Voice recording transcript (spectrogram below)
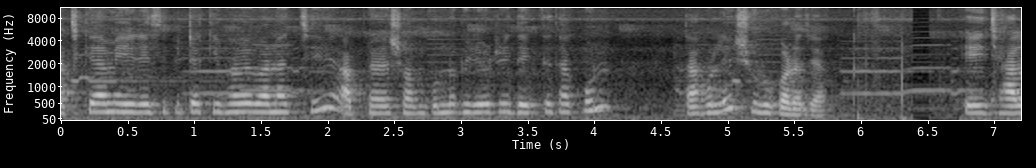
আজকে আমি এই রেসিপিটা কীভাবে বানাচ্ছি, আপনারা সম্পূর্ণ ভিডিওটি দেখতে থাকুন। তাহলে শুরু করা যাক। এই ঝাল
